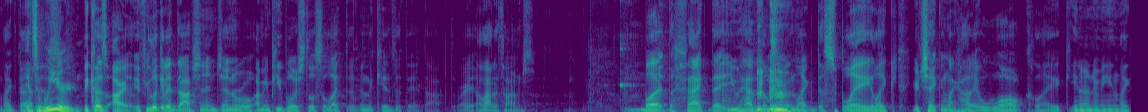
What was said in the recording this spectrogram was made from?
Like that. It's is- weird. because all right, if you look at adoption in general, I mean, people are still selective in the kids that they adopt, right? A lot of times. But the fact that you have them on like display, like you're checking like how they walk, like you know what I mean, like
